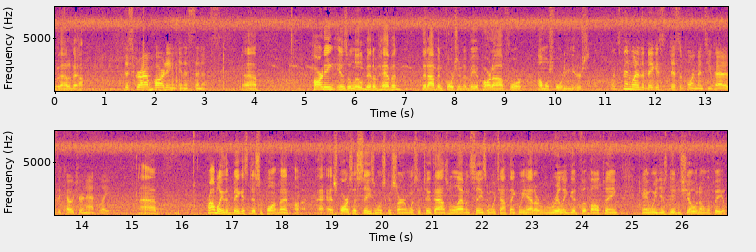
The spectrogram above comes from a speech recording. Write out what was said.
without a doubt. Describe Harding in a sentence. Uh, Harding is a little bit of heaven that I've been fortunate to be a part of for almost 40 years. What's been one of the biggest disappointments you've had as a coach or an athlete? Uh, probably the biggest disappointment uh, as far as the season was concerned was the 2011 season, which I think we had a really good football team, and we just didn't show it on the field.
